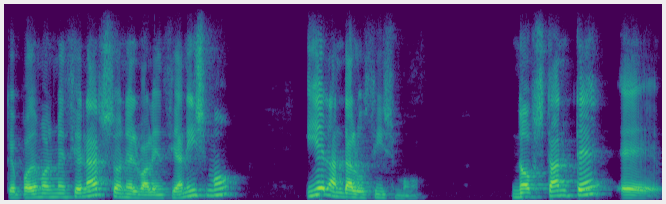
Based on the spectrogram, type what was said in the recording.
que podemos mencionar son el valencianismo y el andalucismo. No obstante, eh,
